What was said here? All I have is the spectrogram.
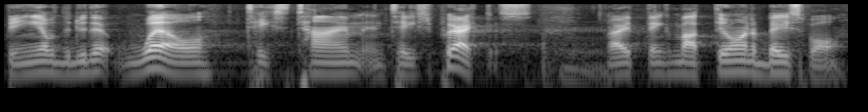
Being able to do that well takes time and takes practice, right? Think about throwing a baseball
